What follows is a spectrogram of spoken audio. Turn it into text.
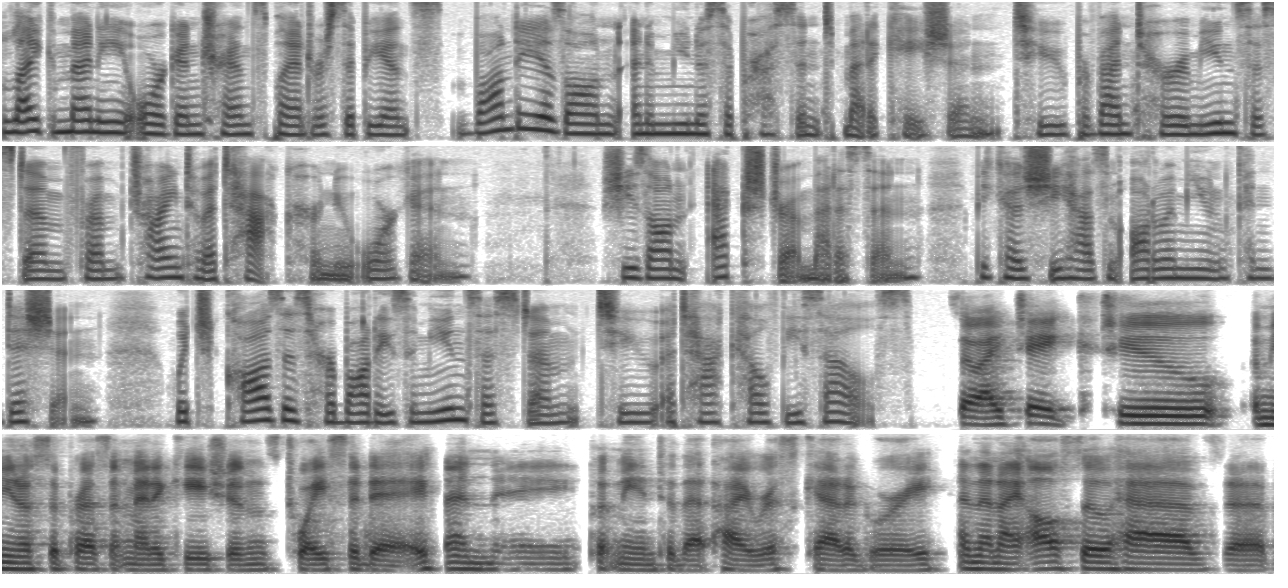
Like many organ transplant recipients, Bondi is on an immunosuppressant medication to prevent her immune system from trying to attack her new organ. She's on extra medicine because she has an autoimmune condition, which causes her body's immune system to attack healthy cells. So I take two immunosuppressant medications twice a day, and they put me into that high risk category. And then I also have a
